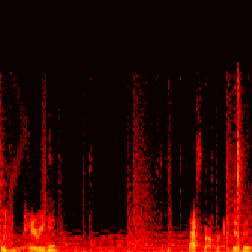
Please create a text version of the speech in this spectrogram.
Wait, you parried it? That's not right, is it?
